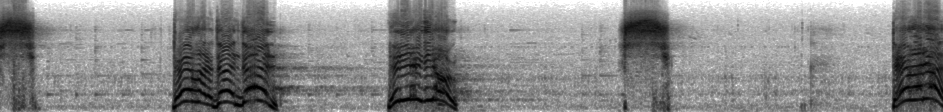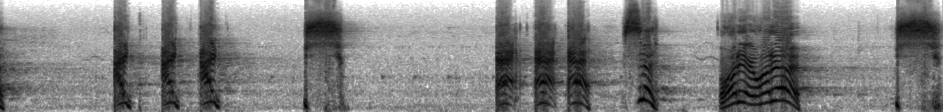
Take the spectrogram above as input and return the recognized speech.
Şşş! Dön yukarı dön dön! Nereye gidiyorsun? Şşş! Dön yukarı! Ay ay ay! Şşş! E e e! Sil! Yukarı yukarı! Şşş!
